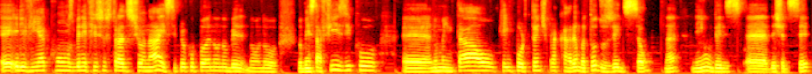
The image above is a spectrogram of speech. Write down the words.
ele vinha com os benefícios tradicionais, se preocupando no, no, no, no bem-estar físico, é, no mental, que é importante para caramba, todos eles são, né? Nenhum deles é, deixa de ser.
